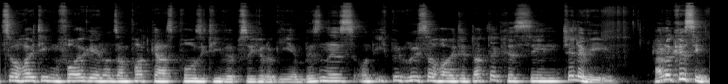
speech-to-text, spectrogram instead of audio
zur heutigen Folge in unserem Podcast Positive Psychologie im Business und ich begrüße heute Dr. Christine Celebi. Hallo Christine.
